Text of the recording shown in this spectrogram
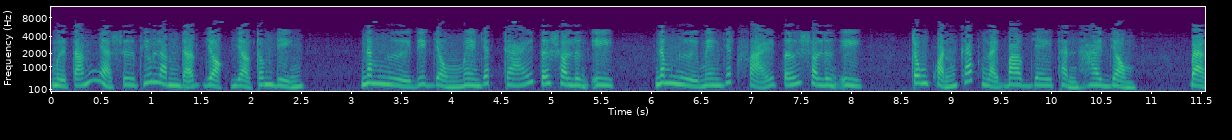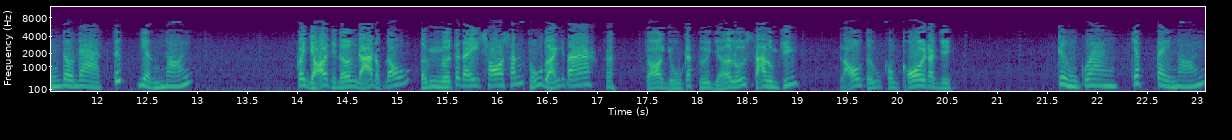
18 nhà sư thiếu lâm đã giọt vào trong điện. Năm người đi vòng men dách trái tới sau lưng y, năm người men dách phải tới sau lưng y. Trong khoảnh khắc lại bao dây thành hai vòng. Bạn đầu đà tức giận nói. Có giỏi thì đơn đã độc đấu, từng người tới đây so sánh thủ đoạn với ta. Cho dù các ngươi dở lối xa luân chiến, lão tử cũng không coi ra gì. Trừng Quang chấp tay nói.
